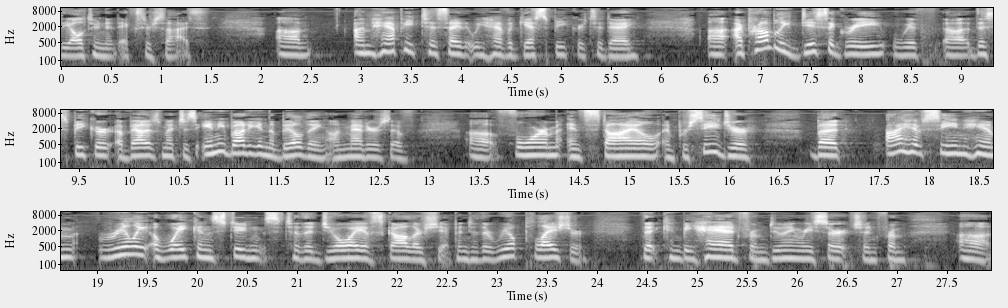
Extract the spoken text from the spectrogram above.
the alternate exercise. Um, I'm happy to say that we have a guest speaker today. Uh, I probably disagree with uh, this speaker about as much as anybody in the building on matters of uh, form and style and procedure, but I have seen him really awaken students to the joy of scholarship and to the real pleasure that can be had from doing research and from uh,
